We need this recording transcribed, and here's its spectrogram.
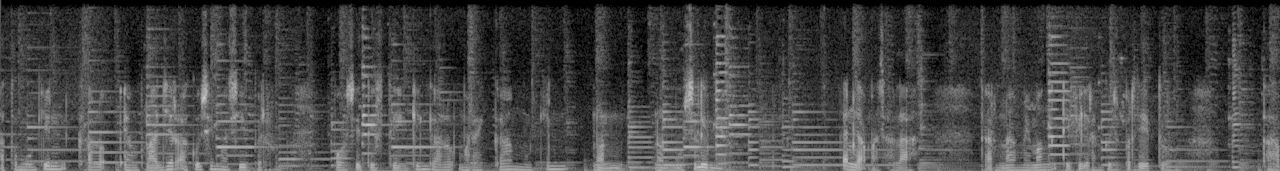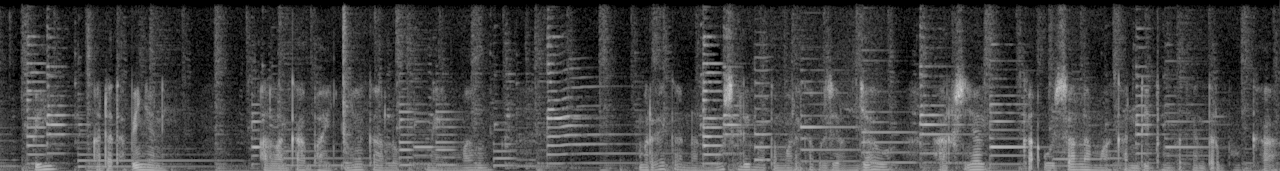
Atau mungkin kalau yang pelajar aku sih masih berpositif thinking kalau mereka mungkin non non muslim ya. Kan nggak masalah karena memang di pikiranku seperti itu tapi ada tapinya nih. Alangkah baiknya kalau memang mereka non muslim atau mereka berjalan jauh harusnya gak usah lah makan di tempat yang terbuka.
